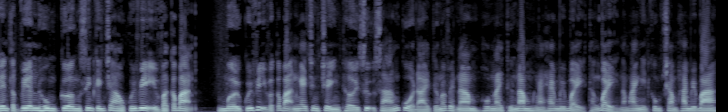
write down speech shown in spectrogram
Biên tập viên Hùng Cường xin kính chào quý vị và các bạn. Mời quý vị và các bạn nghe chương trình Thời sự sáng của Đài Tiếng Nói Việt Nam hôm nay thứ năm ngày 27 tháng 7 năm 2023,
